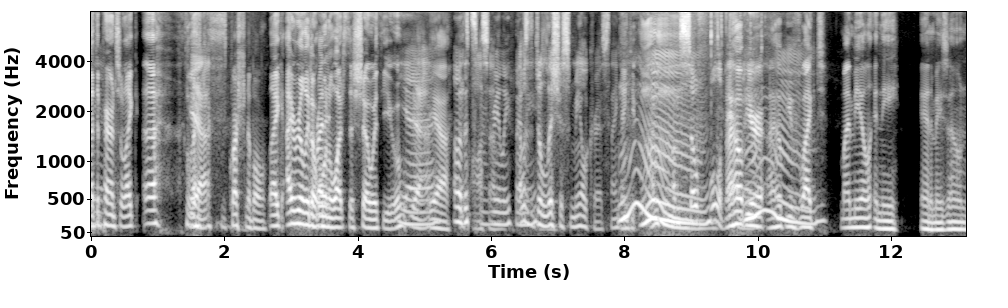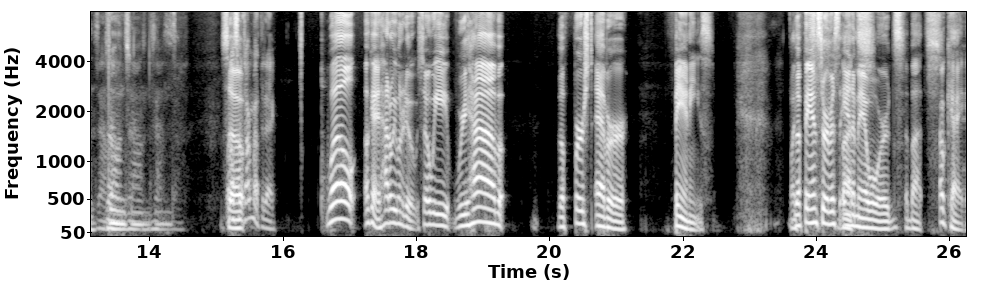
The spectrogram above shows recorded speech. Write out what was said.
That the parents are like, uh, like, yeah. This is questionable. like I really don't want to watch this show with you. yeah. Yeah. Oh, That's that's, awesome. really funny. That was a delicious meal, Chris. Thank Thank you. you. Mm. I'm so full of it. I hope you're. I hope you've Mm. liked my meal in the anime zone. Zone, zone, zone. So, What else are we talking about today? Well, okay, how do we want to do it? So we we have the first ever Fannies. Like the fan service anime awards. The butts. Okay.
